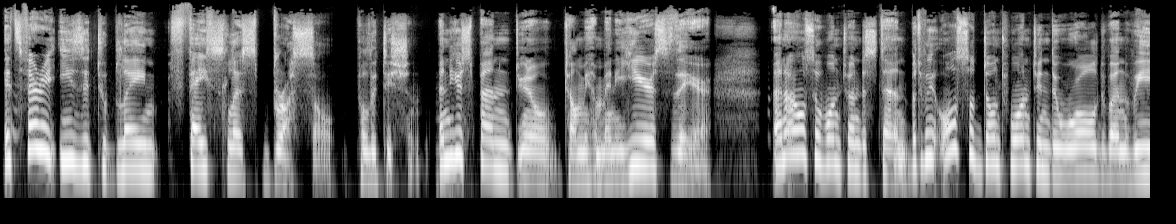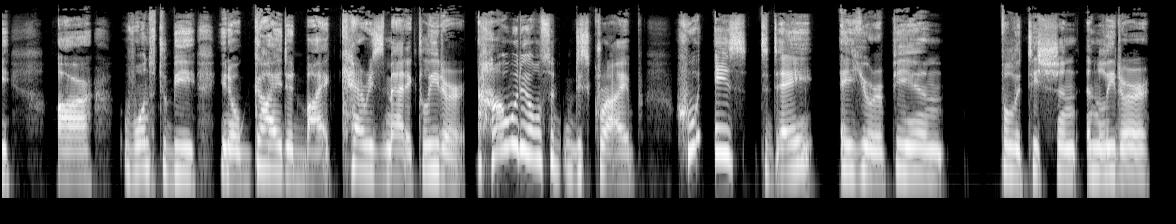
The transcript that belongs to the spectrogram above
It's very easy to blame faceless Brussels politician. And you spend, you know, tell me how many years there. And I also want to understand, but we also don't want in the world when we are want to be, you know, guided by a charismatic leader. How would you also describe who is today a European politician and leader?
